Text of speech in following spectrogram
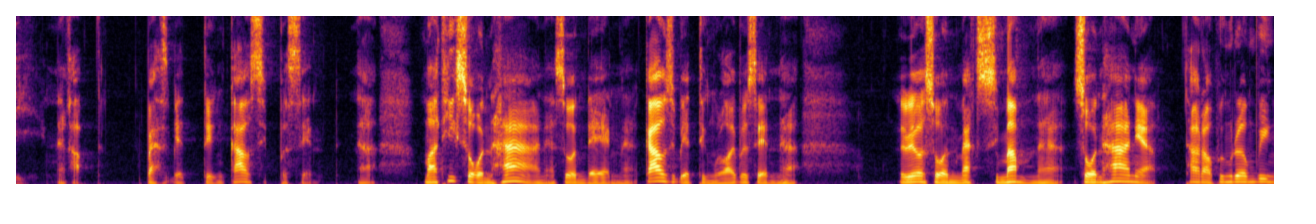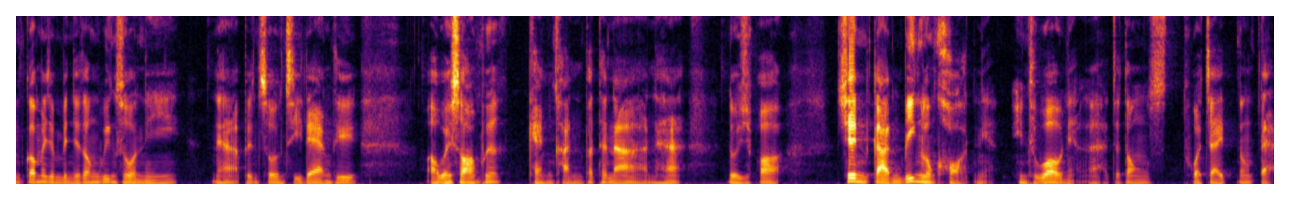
4 นะครับ 81ถึง90%นะมาที่โซน5นะโซนแดงนะ91ถึง100%นะฮะเรียกว่าโซน maximum นะฮะโซน5เนี่ย ถ้าเราเพิ่งเริ่มวิ่งก็ไม่จำเป็นจะต้องวิ่งโซนนี้นะฮะเป็นโซนสีแดงที่เอาไว้ซ้อมเพื่อแข่งขันพัฒนานะฮะโดยเฉพาะเช่นการวิ่งลงคอร์ดเนี่ยอินเทอร์วัลเนี่ยจะต้องหัวใจต้องแตะ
